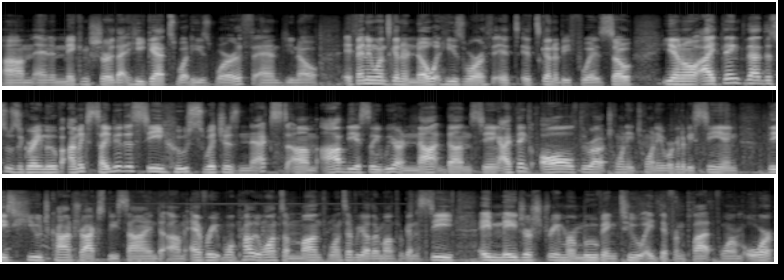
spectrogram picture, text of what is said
um, and, and making sure that he gets what he's worth. And you know if anyone's gonna know what he's worth it's it's gonna be Fwiz so you know I think that this was a great move. I'm excited to see who switches next. Um obviously we are not done seeing I think all throughout 2020 we're gonna be seeing these huge contracts be signed um every well probably once a month once every other month we're gonna see a major streamer moving to a different platform or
